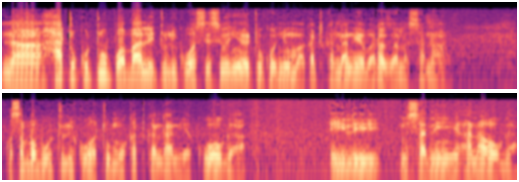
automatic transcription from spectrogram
na hatukutupwa bali tulikuwa sisi wenyewe tuko nyuma katika ndani ya baraza la sanaa, kwa sababu tulikuwa tumo katika ndani ya kuoga, ili msanii anaoga.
